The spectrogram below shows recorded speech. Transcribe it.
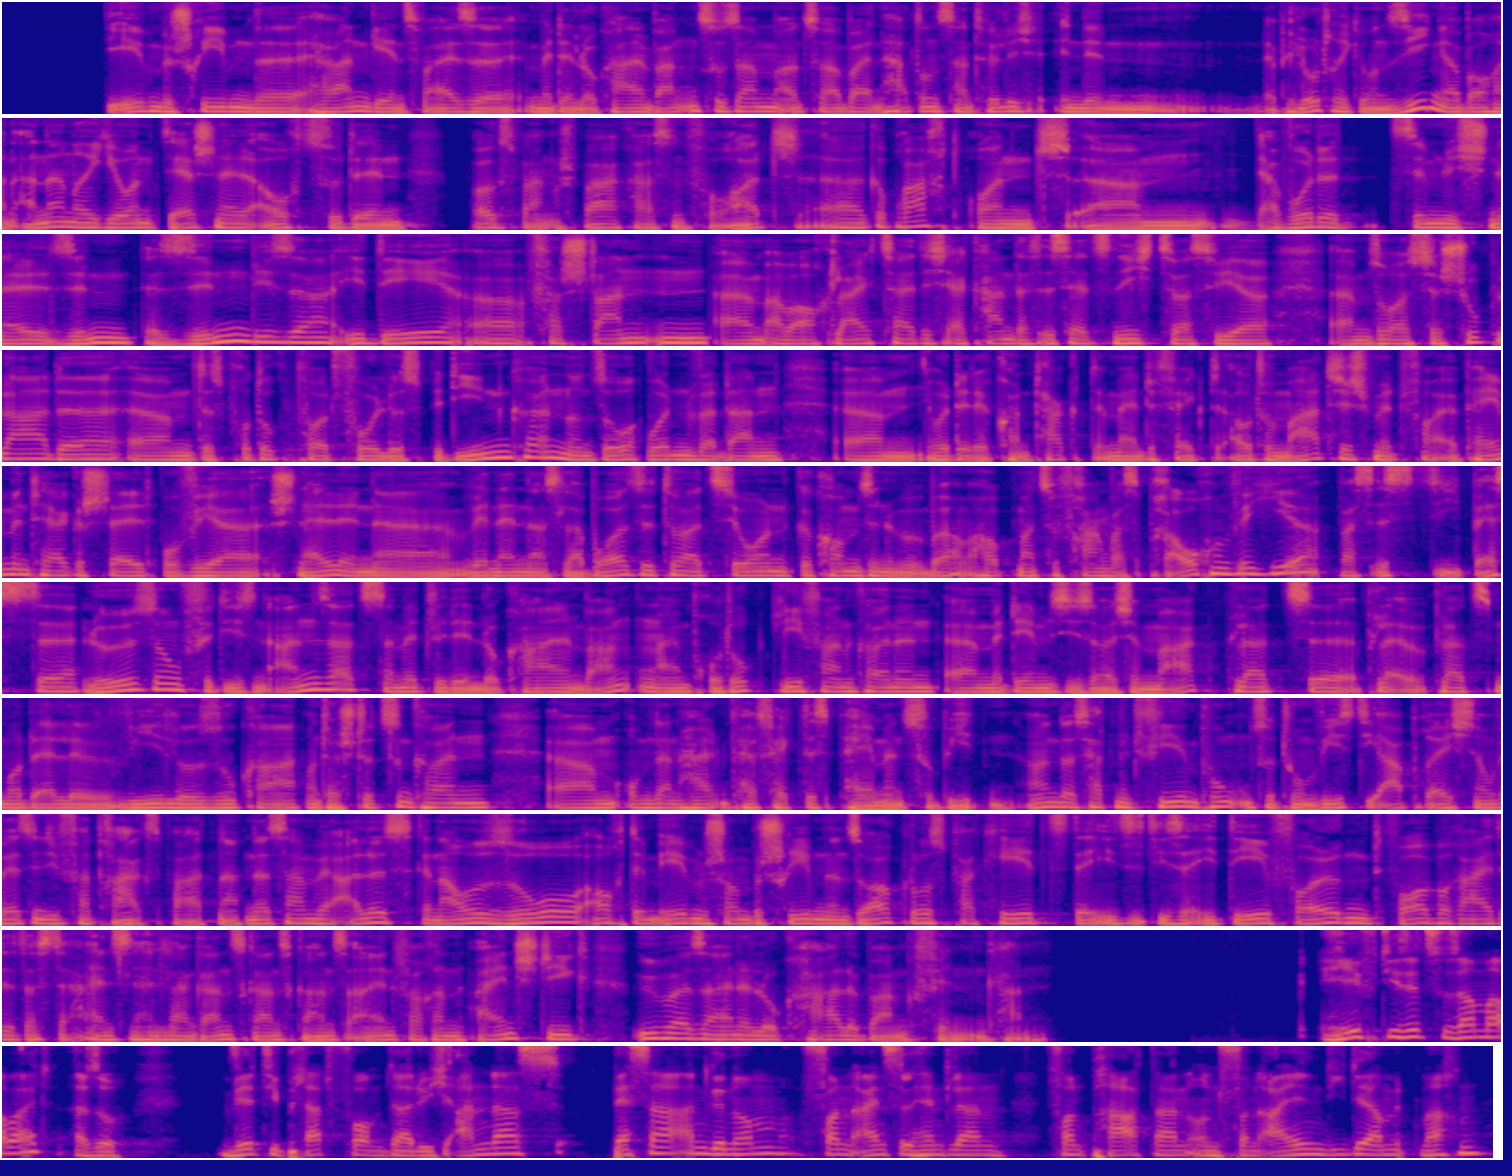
Die eben beschriebene Herangehensweise, mit den lokalen Banken zusammenzuarbeiten, hat uns natürlich in den, der Pilotregion Siegen, aber auch in anderen Regionen sehr schnell auch zu den Volksbanken, Sparkassen vor Ort äh, gebracht. Und ähm, da wurde ziemlich schnell Sinn, der Sinn dieser Idee äh, verstanden, ähm, aber auch gleichzeitig erkannt, das ist jetzt nichts, was wir ähm, so aus der Schublade ähm, des Produktportfolios bedienen können. Und so wurden wir dann, ähm, wurde der Kontakt im Endeffekt automatisch mit VR Payment hergestellt, wo wir schnell in eine, wir nennen das Laborsituation, gekommen sind, um überhaupt mal zu fragen, was brauchen wir hier? Was ist die beste Lösung für diesen Ansatz, damit wir den lokalen Banken ein Produkt liefern können, äh, mit dem sie solche Marktplatzmodelle wie Losuka unterstützen können, ähm, um dann halt ein perfektes Payment zu bieten. Und das hat mit vielen Punkten zu tun. Wie ist die Abrechnung? Wer sind die Vertragspartner? Und das haben wir alles genau so auch dem eben schon beschriebenen Sorglospaket der, dieser Idee folgend vorbereitet, dass der Einzelhändler ganz, ganz, ganz einfachen Einstieg über seine lokale Bank finden kann. Hilft diese Zusammenarbeit? Also wird die Plattform dadurch anders, besser angenommen von Einzelhändlern, von Partnern und von allen, die damit machen?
